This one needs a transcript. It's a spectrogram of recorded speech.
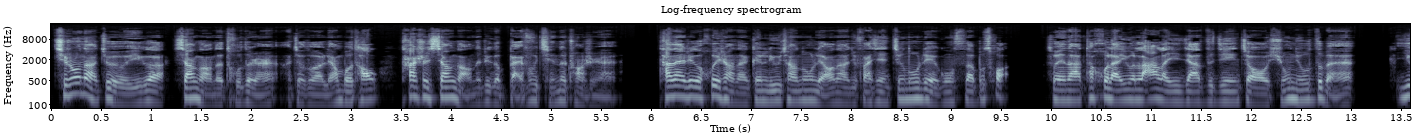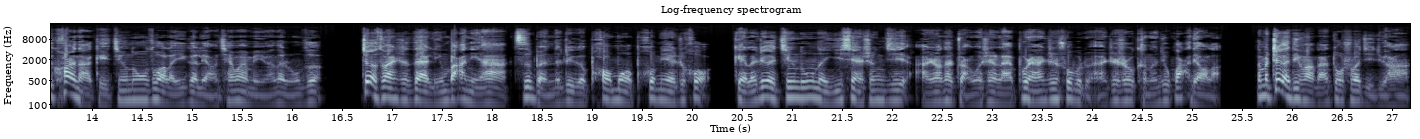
其中呢就有一个香港的投资人啊，叫做梁伯涛，他是香港的这个百富勤的创始人。他在这个会上呢跟刘强东聊呢，就发现京东这个公司啊不错，所以呢他后来又拉了一家资金叫熊牛资本，一块呢给京东做了一个两千万美元的融资，这算是在零八年啊资本的这个泡沫破灭之后。给了这个京东的一线生机啊，让他转过身来，不然真说不准，这时候可能就挂掉了。那么这个地方咱多说几句哈，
